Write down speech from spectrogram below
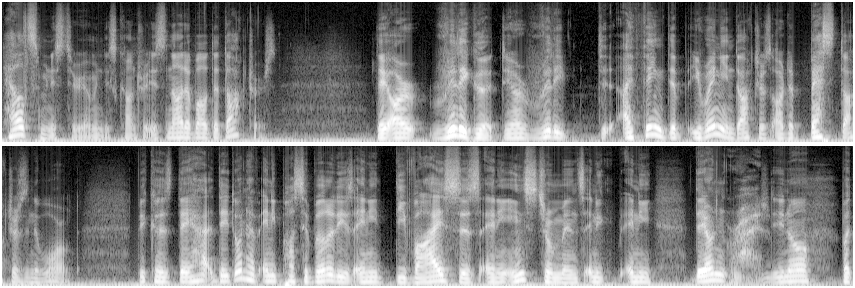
health ministerium in this country. It's not about the doctors. They are really good. They are really i think the iranian doctors are the best doctors in the world because they ha- they don't have any possibilities any devices any instruments any any they are n- Right. you know but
